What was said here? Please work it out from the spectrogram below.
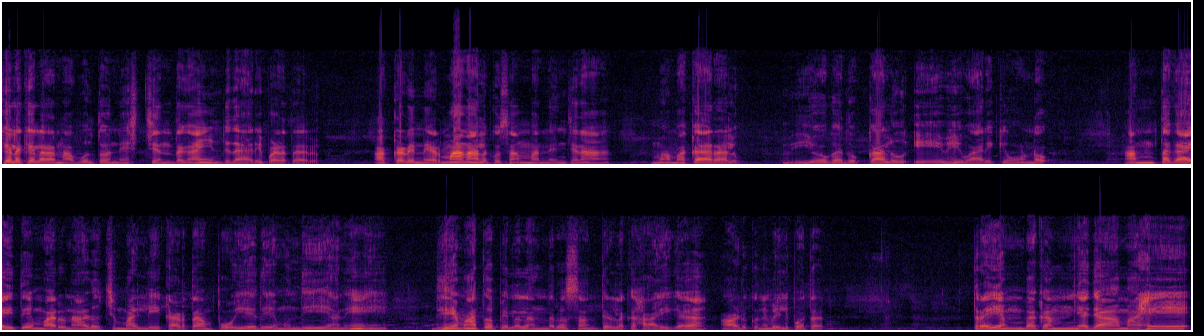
కిలకిల నవ్వులతో నిశ్చింతగా ఇంటి దారి పడతారు. అక్కడి నిర్మాణాలకు సంబంధించిన మమకారాలు వియోగ దుఃఖాలు ఏవి వారికి ఉండవు. అంతగా అయితే మరునాడు వచ్చి మళ్ళీ కడతాం పోయేదేముంది అని ధీమాతో పిల్లలందరూ సొంతిళ్ళకి హాయిగా ఆడుకుని వెళ్ళిపోతారు. త్రయంబకం యజామహే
